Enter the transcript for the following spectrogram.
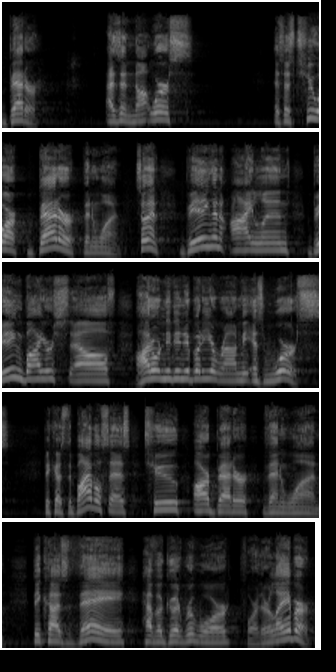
Better, as in not worse. It says two are better than one. So then, being an island, being by yourself, I don't need anybody around me is worse because the Bible says two are better than one because they have a good reward for their labor.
